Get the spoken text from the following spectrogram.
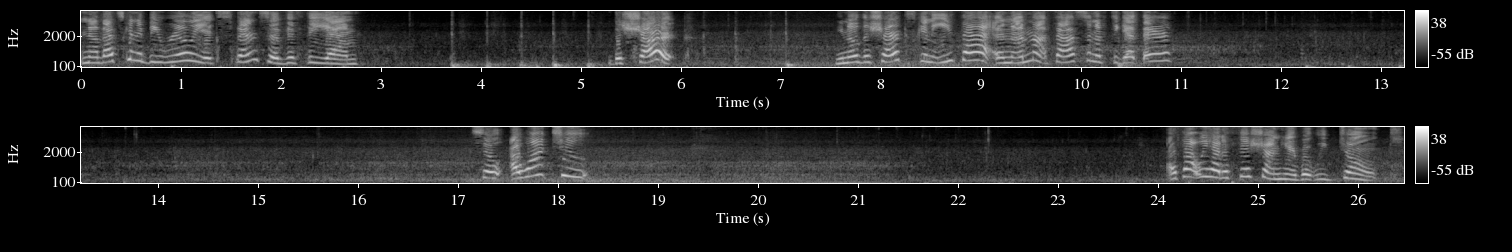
Okay, now that's going to be really expensive if the, um, the shark, you know, the shark's going to eat that, and I'm not fast enough to get there. So, I want to... I thought we had a fish on here, but we don't.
